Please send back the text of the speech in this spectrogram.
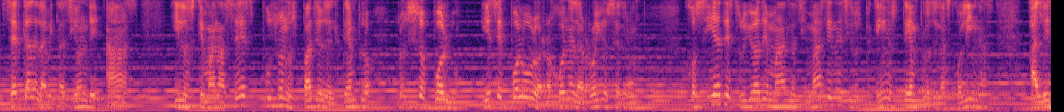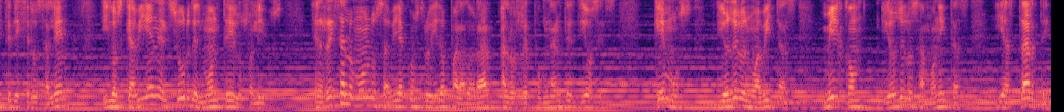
cerca de la habitación de Ahaz, y los que Manasés puso en los patios del templo los hizo polvo, y ese polvo lo arrojó en el arroyo Cedrón. Josías destruyó además las imágenes y los pequeños templos de las colinas al este de Jerusalén y los que había en el sur del monte de los olivos. El rey Salomón los había construido para adorar a los repugnantes dioses, Quemos, dios de los moabitas, Milcom, dios de los amonitas, y Astarte,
